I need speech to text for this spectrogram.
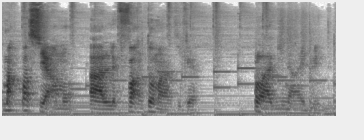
Ma passiamo alle fantomatiche plug-in hybrid.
